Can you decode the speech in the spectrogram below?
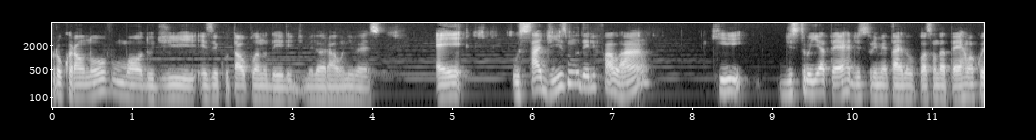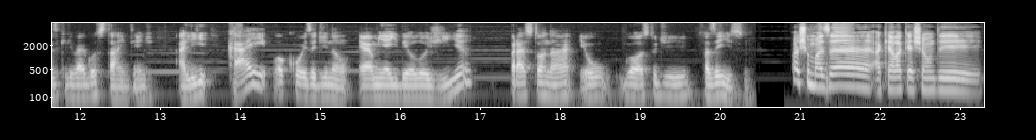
procurar um novo modo de executar o plano dele, de melhorar o universo. É o sadismo dele falar que destruir a Terra, destruir metade da população da Terra é uma coisa que ele vai gostar, entende? Ali cai a coisa de não, é a minha ideologia para se tornar eu gosto de fazer isso. Acho, mas é aquela questão de.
